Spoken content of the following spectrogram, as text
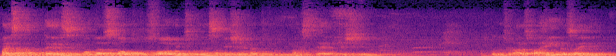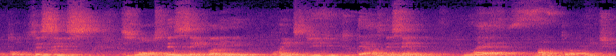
Mas acontece quando as mãos dos homens começam a mexer naquilo que não se deve mexer. Falar as barreiras aí, todos esses, esses montes descendo aí, correntes de, de, de terras descendo, não é naturalmente.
